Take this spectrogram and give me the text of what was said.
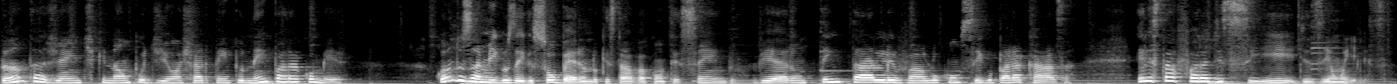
tanta gente que não podiam achar tempo nem para comer. Quando os amigos dele souberam do que estava acontecendo, vieram tentar levá-lo consigo para casa. Ele está fora de si, diziam eles.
